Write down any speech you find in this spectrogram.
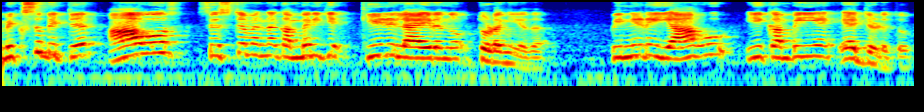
മിക്സ്ബിറ്റ് ആവോസ് സിസ്റ്റം എന്ന കമ്പനിക്ക് കീഴിലായിരുന്നു തുടങ്ങിയത്. പിന്നീട് യാഹു ഈ കമ്പനിയെ ഏറ്റെടുത്തു.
